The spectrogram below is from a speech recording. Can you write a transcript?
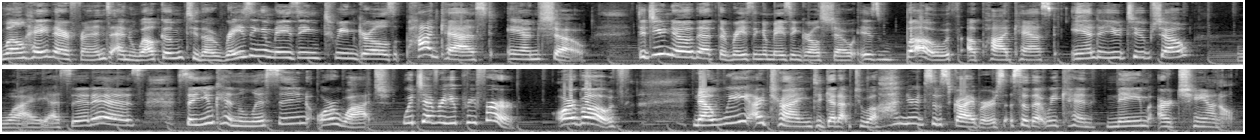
Well, hey there, friends, and welcome to the Raising Amazing Tween Girls podcast and show. Did you know that the Raising Amazing Girls show is both a podcast and a YouTube show? Why, yes, it is. So you can listen or watch, whichever you prefer, or both. Now, we are trying to get up to 100 subscribers so that we can name our channel.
